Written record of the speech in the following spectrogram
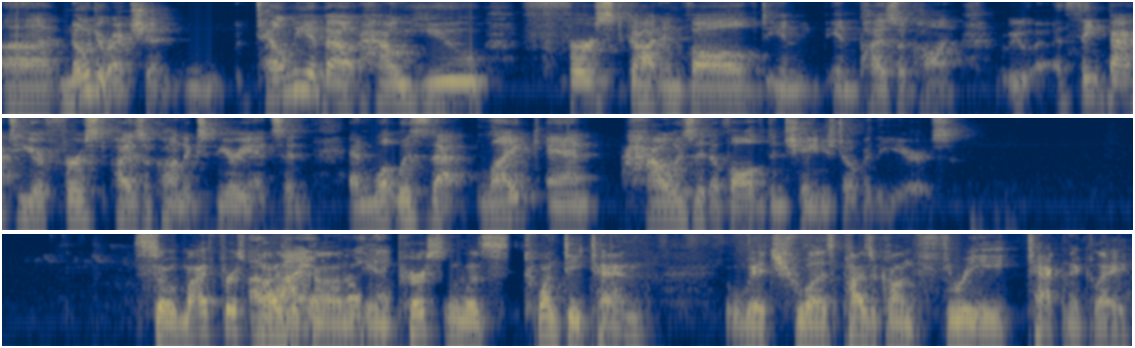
Uh, Know Direction. Tell me about how you first got involved in in PaizoCon. Think back to your first PaizoCon experience and and what was that like, and how has it evolved and changed over the years? So my first PaizoCon in person was 2010, which was PaizoCon three technically.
